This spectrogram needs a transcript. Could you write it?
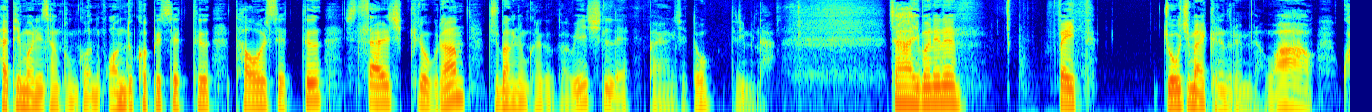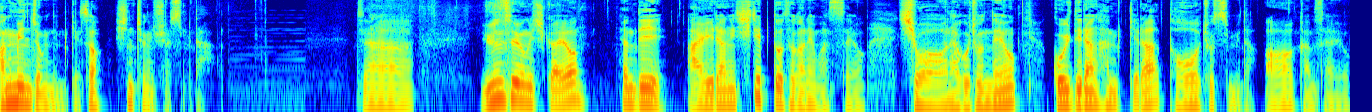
해피머니 상품권 원두커피 세트, 타월 세트, 쌀 10kg, 주방용 칼과 가위, 실내 방향제도 드립니다. 자, 이번에는 Faith 조지 마이클의 노래입니다. 와우. 광민정님께서 신청해 주셨습니다. 자, 윤소영 씨가요. 현디, 아이랑 시립도서관에 왔어요. 시원하고 좋네요. 골디랑 함께라 더 좋습니다. 아, 감사해요.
